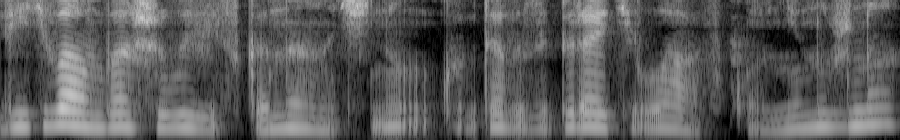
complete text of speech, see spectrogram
ведь вам ваша вывеска на ночь, ну, когда вы запираете лавку, не нужна?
